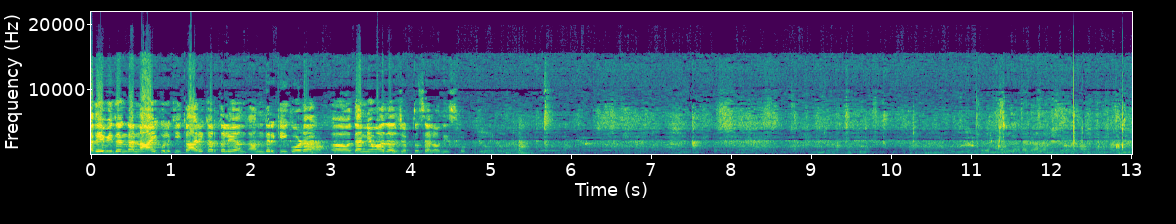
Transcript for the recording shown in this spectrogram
అదేవిధంగా నాయకులకి కార్యకర్తలు అందరికీ కూడా ధన్యవాదాలు చెప్తూ సెలవు తీసుకుంటున్నాను అడగాల ఈ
